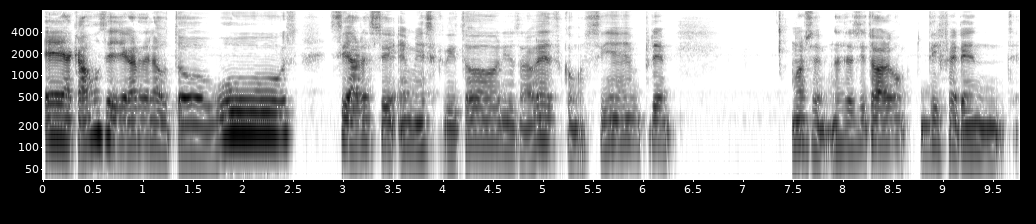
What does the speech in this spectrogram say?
Eh, acabamos de llegar del autobús. Sí, ahora estoy en mi escritorio otra vez, como siempre. No sé, necesito algo diferente.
